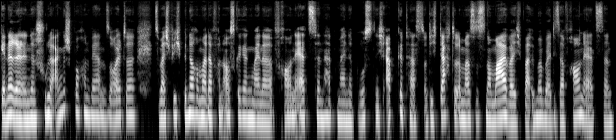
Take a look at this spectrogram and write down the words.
generell in der Schule angesprochen werden sollte. Zum Beispiel, ich bin auch immer davon ausgegangen, meine Frauenärztin hat meine Brust nicht abgetastet. Und ich dachte immer, es ist normal, weil ich war immer bei dieser Frauenärztin.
